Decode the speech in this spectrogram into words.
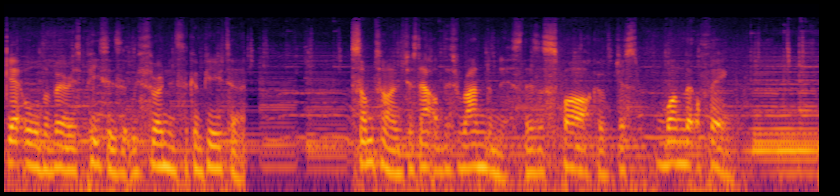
get all the various pieces that we've thrown into the computer. Sometimes just out of this randomness, there's a spark of just one little thing.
